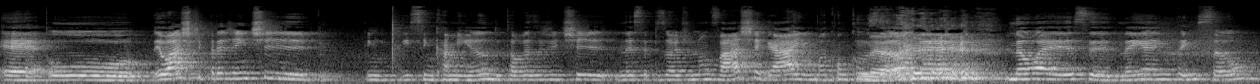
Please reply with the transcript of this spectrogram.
É, o, eu acho que pra gente e se encaminhando, talvez a gente nesse episódio não vá chegar em uma conclusão, não. né? Não é esse nem a intenção,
